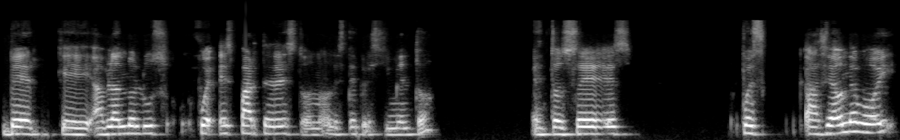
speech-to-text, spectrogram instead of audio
ver que Hablando Luz fue, es parte de esto, ¿no? De este crecimiento. Entonces, pues, ¿hacia dónde voy?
